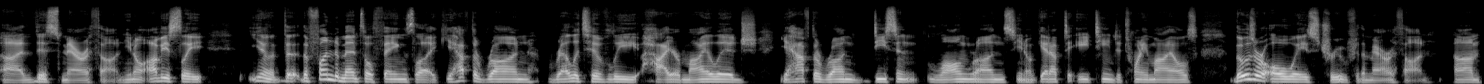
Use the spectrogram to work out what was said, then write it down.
uh, this marathon. You know, obviously, you know the the fundamental things like you have to run relatively higher mileage, you have to run decent long runs. You know, get up to eighteen to twenty miles. Those are always true for the marathon. Um,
